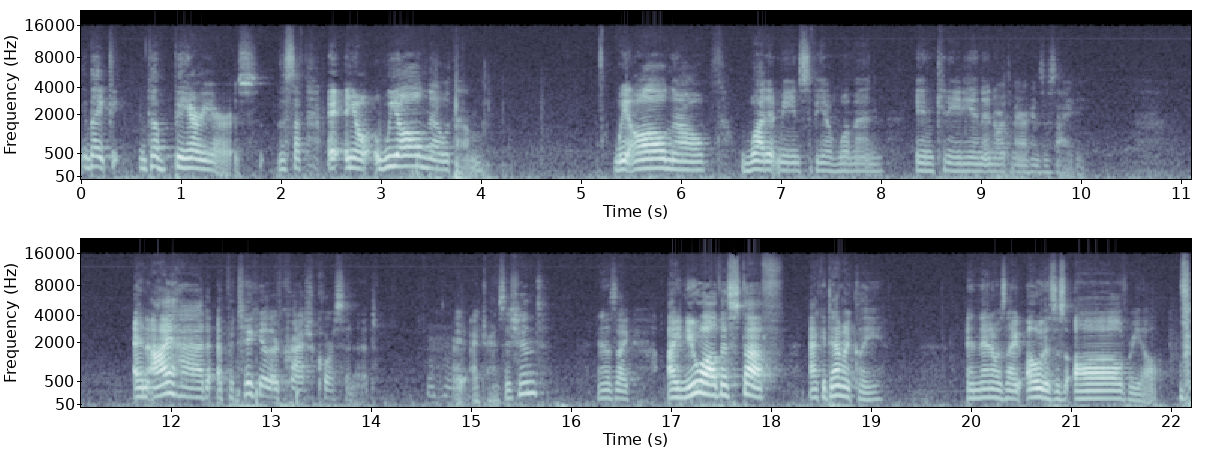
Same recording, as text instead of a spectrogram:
like the barriers, the stuff, eh, you know, we all know them. We all know what it means to be a woman in Canadian and North American society. And I had a particular crash course in it. Right? I transitioned, and it was like, I knew all this stuff academically, and then it was like, oh, this is all real.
